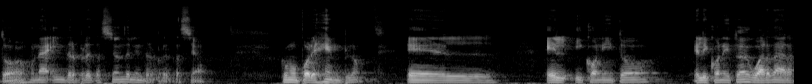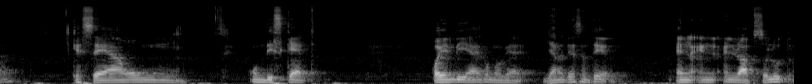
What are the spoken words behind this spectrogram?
todo es una interpretación de la interpretación. Como por ejemplo, el, el, iconito, el iconito de guardar, que sea un, un disquete. Hoy en día como que ya no tiene sentido, en, en, lo absoluto.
